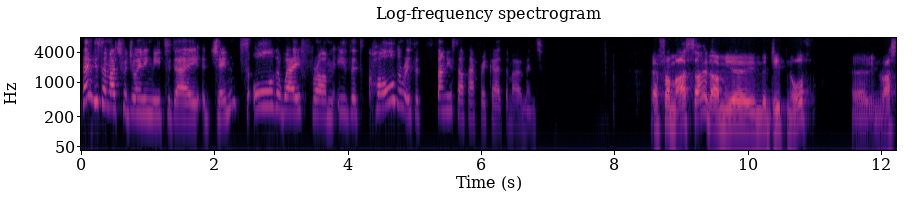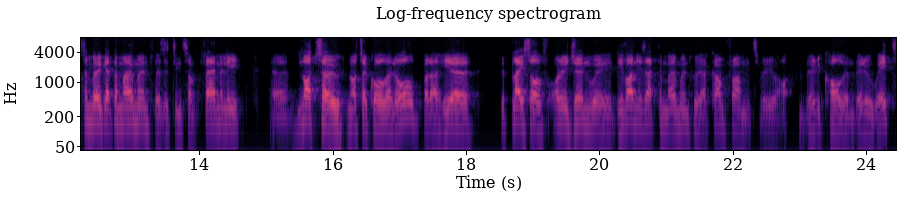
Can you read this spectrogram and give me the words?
Thank you so much for joining me today, gents, all the way from, is it cold or is it sunny South Africa at the moment? Uh, from our side, I'm here in the deep north, uh, in Rustenburg at the moment, visiting some family. Uh, not so not so cold at all, but I hear the place of origin where Divan is at the moment, where I come from, it's very hot, very cold and very wet.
